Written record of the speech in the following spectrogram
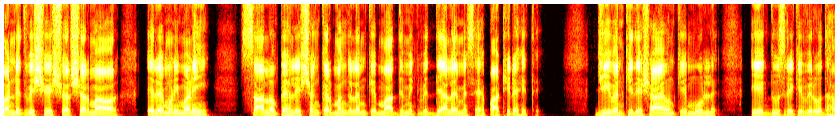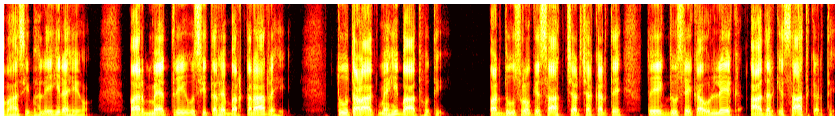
पंडित विश्वेश्वर शर्मा और इरेमुणिमणि सालों पहले शंकर मंगलम के माध्यमिक विद्यालय में सहपाठी रहे थे। जीवन की दिशाएँ उनके मूल्य एक दूसरे के विरोधाभासी भले ही रहे हों, पर मैत्री उसी तरह बरकरार रही। तू तड़ाक में ही बात होती। पर दूसरों के साथ चर्चा करते तो एक दूसरे का उल्लेख, आदर के साथ करते।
